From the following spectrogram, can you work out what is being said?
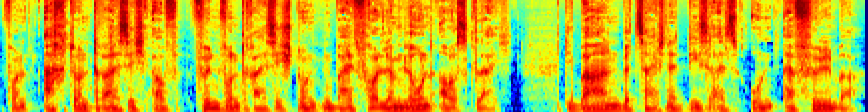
von 38 auf 35 Stunden bei vollem Lohnausgleich. Die Bahn bezeichnet dies als unerfüllbar.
